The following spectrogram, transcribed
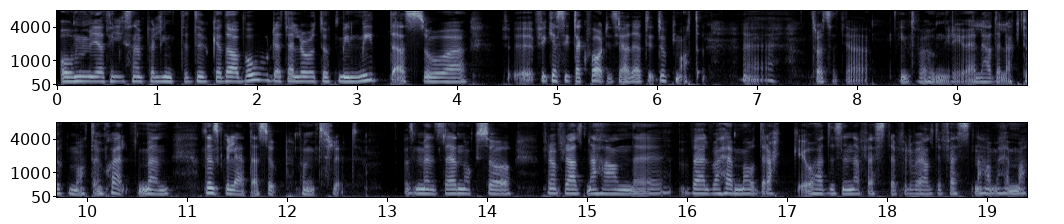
Om jag till exempel inte dukade av bordet eller åt upp min middag så eh, fick jag sitta kvar tills jag hade ätit upp maten. Eh, trots att jag inte var hungrig eller hade lagt upp maten själv. Men den skulle ätas upp, punkt slut. Men sen också, framförallt när han väl var hemma och drack och hade sina fester, för det var alltid fest när han var hemma,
